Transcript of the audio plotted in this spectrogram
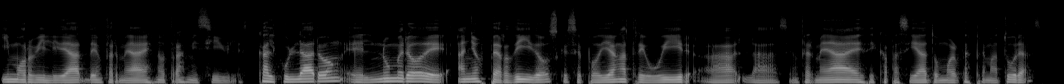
y morbilidad de enfermedades no transmisibles. Calcularon el número de años perdidos que se podían atribuir a las enfermedades, discapacidad o muertes prematuras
